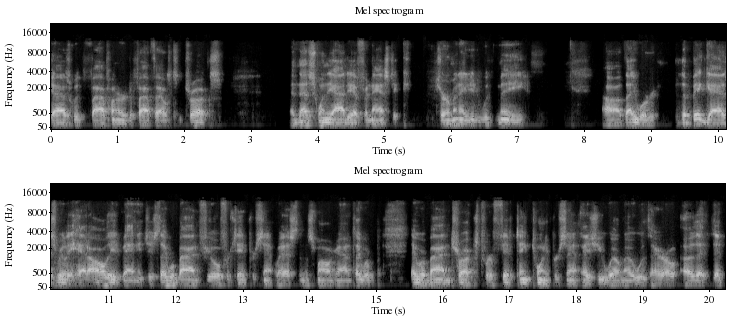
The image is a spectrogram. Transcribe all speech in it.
guys with 500 to 5,000 trucks. And that's when the idea of Finastic germinated with me. Uh, they were the big guys really had all the advantages. They were buying fuel for 10% less than the small guys. They were they were buying trucks for 15, 20%, as you well know with Arrow, uh, that, that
